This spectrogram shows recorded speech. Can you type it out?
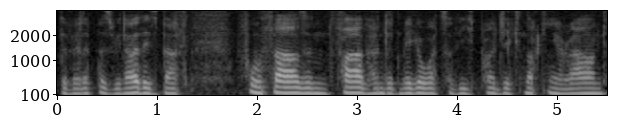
developers. We know there's about 4,500 megawatts of these projects knocking around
